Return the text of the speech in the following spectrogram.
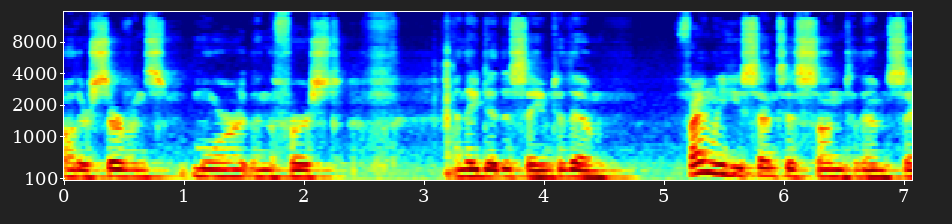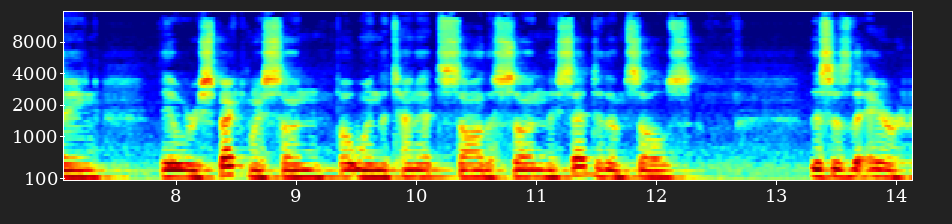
other servants more than the first, and they did the same to them. Finally, he sent his son to them, saying, They will respect my son. But when the tenants saw the son, they said to themselves, This is the heir.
